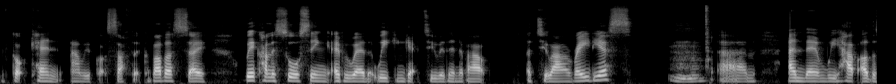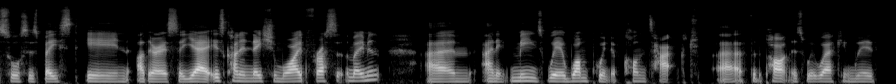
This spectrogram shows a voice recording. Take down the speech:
We've got Kent and we've got Suffolk above us. So we're kind of sourcing everywhere that we can get to within about a two-hour radius. hmm Um, and then we have other sources based in other areas. So yeah, it's kind of nationwide for us at the moment. Um, and it means we're one point of contact uh, for the partners we're working with,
